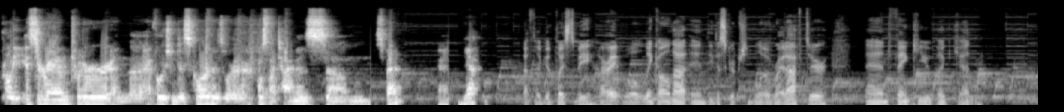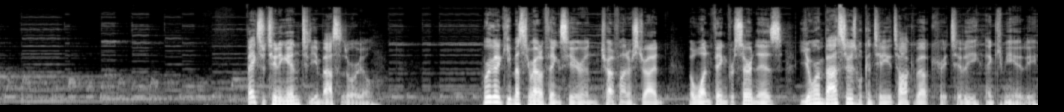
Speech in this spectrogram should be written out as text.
probably Instagram, Twitter, and the Evolution Discord is where most of my time is um, spent. And yeah, Definitely a good place to be. All right, we'll link all that in the description below right after. And thank you again. Thanks for tuning in to the Ambassadorial. We're going to keep messing around with things here and try to find our stride, but one thing for certain is your ambassadors will continue to talk about creativity and community.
